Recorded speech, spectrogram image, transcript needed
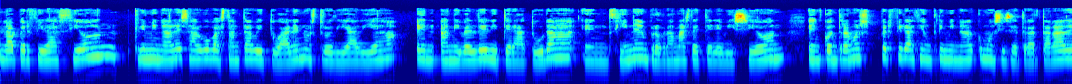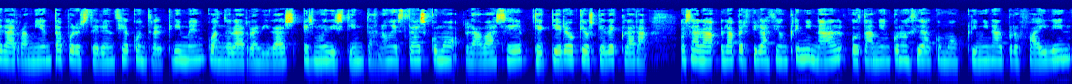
La perfilación criminal es algo bastante habitual en nuestro día a día a nivel de literatura, en cine, en programas de televisión. Encontramos perfilación criminal como si se tratara de la herramienta por excelencia contra el crimen, cuando la realidad es muy distinta. ¿no? Es esta es como la base que quiero que os quede clara. O sea, la, la, perfilación criminal, o también conocida como criminal profiling,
